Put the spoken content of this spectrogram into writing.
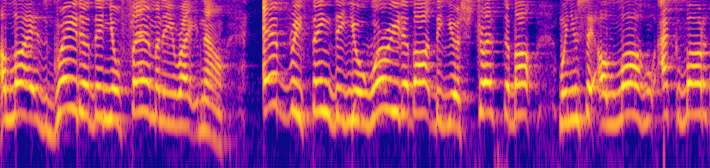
Allah is greater than your family right now. Everything that you're worried about, that you're stressed about, when you say Allahu Akbar,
